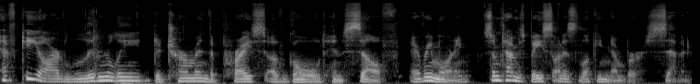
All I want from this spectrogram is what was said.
FDR literally determined the price of gold himself every morning, sometimes based on his lucky number 7.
